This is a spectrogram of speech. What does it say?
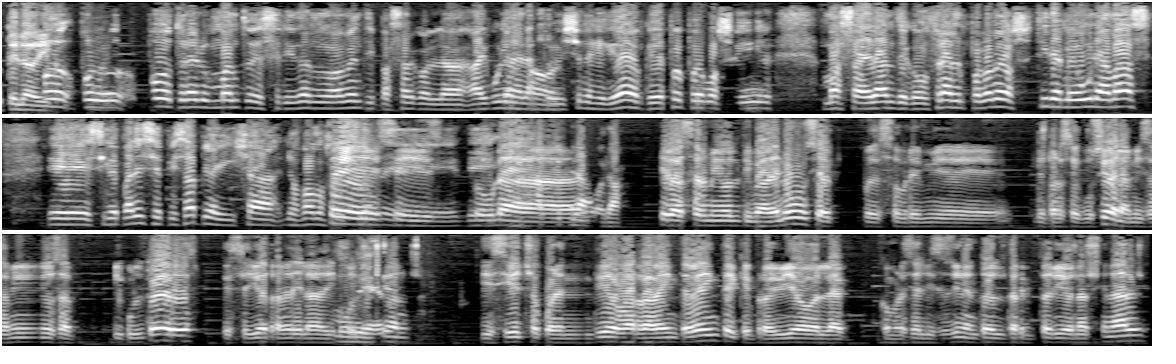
Usted lo dijo. ¿Puedo, puedo, puedo traer un manto de seriedad nuevamente y pasar con la- algunas de las provisiones que quedaron, que después podemos seguir más adelante con Fran. Por lo menos tírame una más, eh, si le parece, Pisapia, y ya nos vamos a Sí, hacer sí, de, de- una- de hora. Quiero hacer mi última denuncia pues, sobre mi, eh, de persecución a mis amigos apicultores, que se dio a través de la disposición 1842-2020, que prohibió la comercialización en todo el territorio nacional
